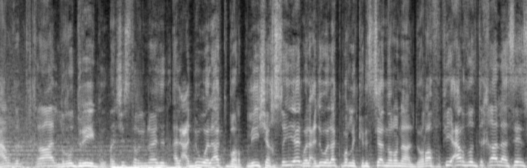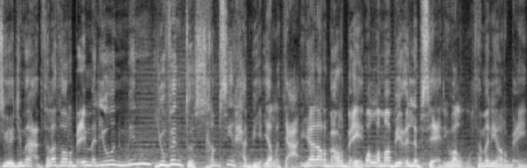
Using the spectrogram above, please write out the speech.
عرض انتقال لرودريجو مانشستر يونايتد العدو الأكبر لي شخصيا والعدو الأكبر لكريستيانو رونالدو. رفض في عرض انتقال أسينسيو يا جماعة ب 43 مليون من يوفنتوس. 50 حبيه يلا تعال. قال 44 والله ما بيع إلا بسعري. والله. 48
